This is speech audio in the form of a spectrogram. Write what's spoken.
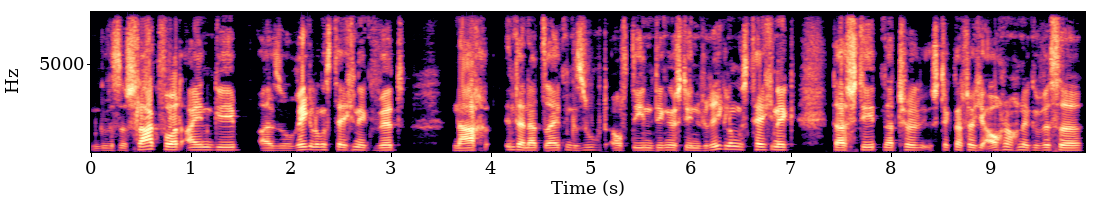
ein gewisses Schlagwort eingebe, also Regelungstechnik wird nach Internetseiten gesucht, auf denen Dinge stehen wie Regelungstechnik. Da steht natürlich, steckt natürlich auch noch eine gewisse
